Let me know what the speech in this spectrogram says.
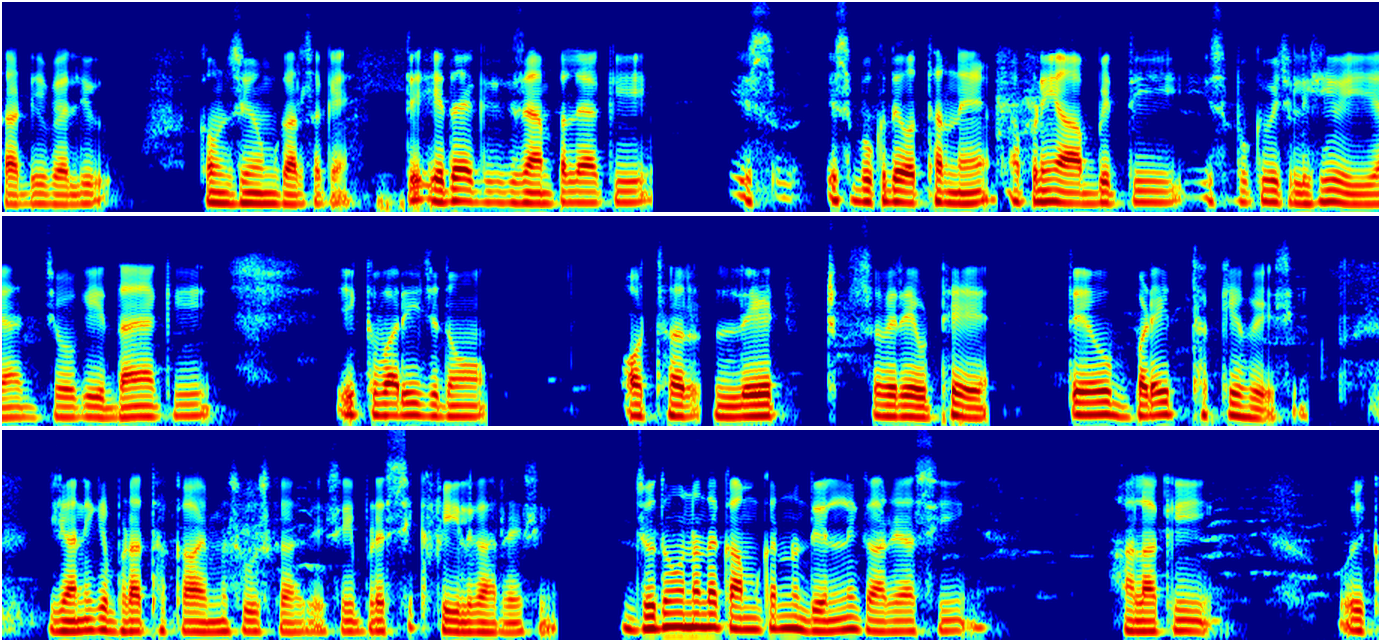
ਸਾਡੀ ਵੈਲਿਊ ਕੰਜ਼ਿਊਮ ਕਰ ਸਕੇ। ਤੇ ਇਹਦਾ ਇੱਕ ਐਗਜ਼ਾਮਪਲ ਹੈ ਕਿ ਇਸ ਇਸ ਬੁੱਕ ਦੇ ਆਥਰ ਨੇ ਆਪਣੀ ਆਪ ਬੀਤੀ ਇਸ ਬੁੱਕ ਵਿੱਚ ਲਿਖੀ ਹੋਈ ਹੈ, ਜੋ ਕਿ ਇਦਾਂ ਹੈ ਕਿ ਇੱਕ ਵਾਰੀ ਜਦੋਂ ਆਥਰ ਲੇਟ ਸਵੇਰੇ ਉੱਠੇ ਤੇ ਉਹ ਬੜੇ ਥੱਕੇ ਹੋਏ ਸੀ। ਯਾਨੀ ਕਿ ਬੜਾ ਥੱਕਾ ਮਹਿਸੂਸ ਕਰ ਰਹੇ ਸੀ, ਬੜੇ ਸਿੱਖ ਫੀਲ ਕਰ ਰਹੇ ਸੀ। ਜਦੋਂ ਉਹਨਾਂ ਦਾ ਕੰਮ ਕਰਨ ਨੂੰ ਦਿਲ ਨਹੀਂ ਕਰ ਰਿਹਾ ਸੀ, ਹਾਲਾਂਕਿ ਉਹ ਇੱਕ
